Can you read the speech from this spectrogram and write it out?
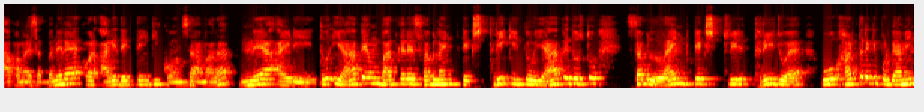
आप हमारे साथ बने रहें और आगे देखते हैं कि कौन सा हमारा नया आईडी तो यहाँ पे हम बात करें सब लाइन टेक्स्ट थ्री की तो यहाँ पे दोस्तों सब लाइन टेक्स्ट थ्री जो है, वो हर तरह की प्रोग्रामिंग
